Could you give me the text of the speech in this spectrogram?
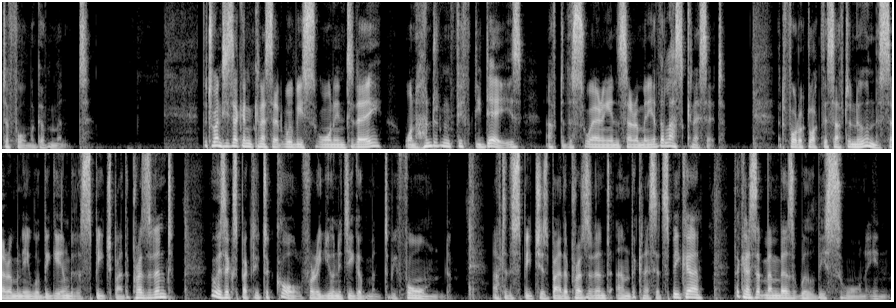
to form a government. The 22nd Knesset will be sworn in today, 150 days after the swearing in ceremony of the last Knesset. At 4 o'clock this afternoon, the ceremony will begin with a speech by the President, who is expected to call for a unity government to be formed. After the speeches by the President and the Knesset Speaker, the Knesset members will be sworn in.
